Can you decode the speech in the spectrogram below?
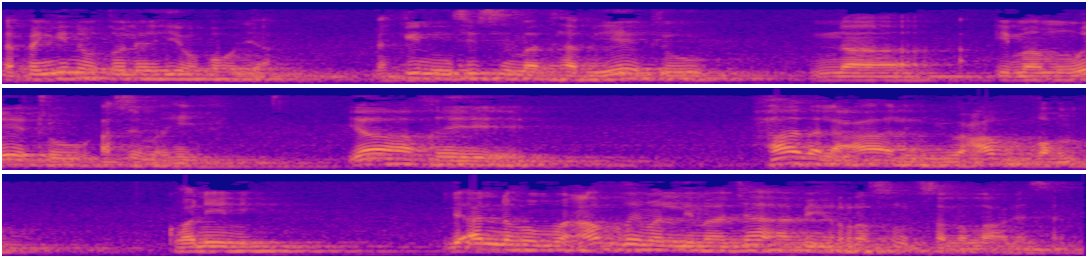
na pengine utolee hiyo hoja lakini sisi madhhabi yetu na imamu wetu asema hivi. Ya akhi هذا العالم يعظم. كونيني. لأنه معظما لما جاء به الرسول صلى الله عليه وسلم.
